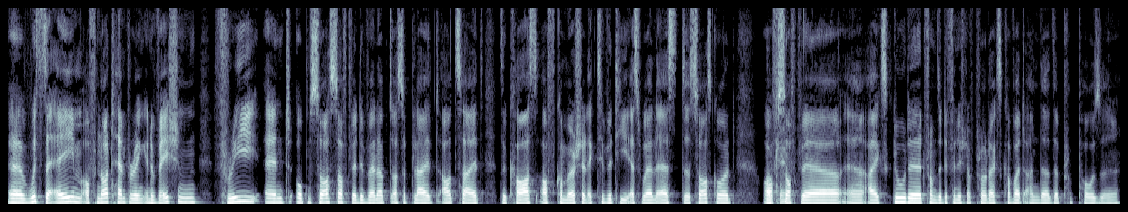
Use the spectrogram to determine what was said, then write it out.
uh, with the aim of not hampering innovation, free and open source software developed or supplied outside the course of commercial activity as well as the source code of Okay. software uh, are excluded from the definition of products covered under the proposal.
